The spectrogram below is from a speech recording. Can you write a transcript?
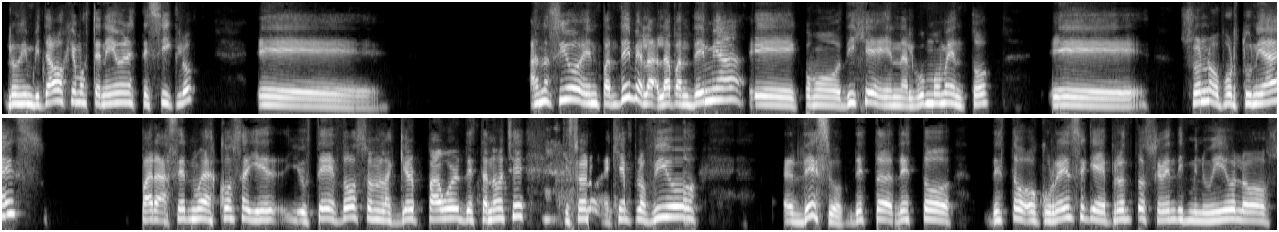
los invitados que hemos tenido en este ciclo eh, ha nacido en pandemia. La, pandemia, eh, como dije en algún momento, eh, son oportunidades para hacer nuevas cosas y, ustedes dos son las Girl Power de esta noche, que son ejemplos vivos de eso, de esto, de esto, de esto ocurrencia que de pronto se ven disminuidos los,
